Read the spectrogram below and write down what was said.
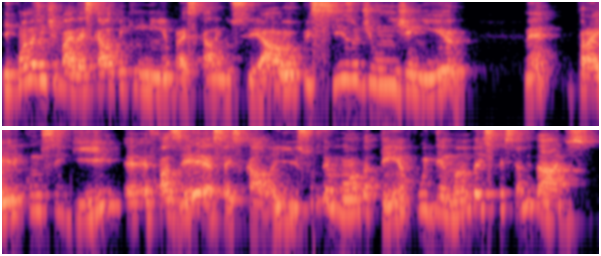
E quando a gente vai da escala pequenininha para a escala industrial, eu preciso de um engenheiro, né? Para ele conseguir é, fazer essa escala. E isso demanda tempo e demanda especialidades.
